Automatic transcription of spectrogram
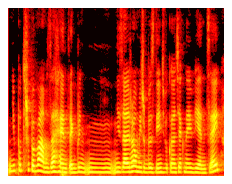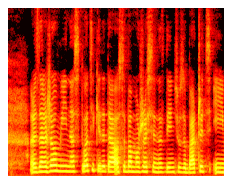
nie potrzebowałam zachęt, jakby nie zależało mi, żeby zdjęć wykonać jak najwięcej, ale zależało mi na sytuacji, kiedy ta osoba może się na zdjęciu zobaczyć i,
